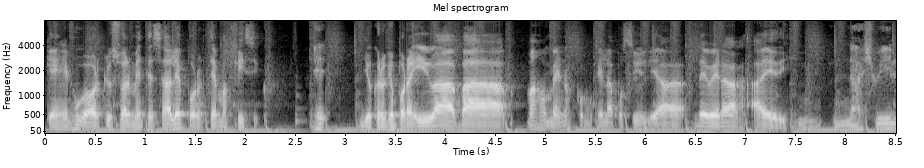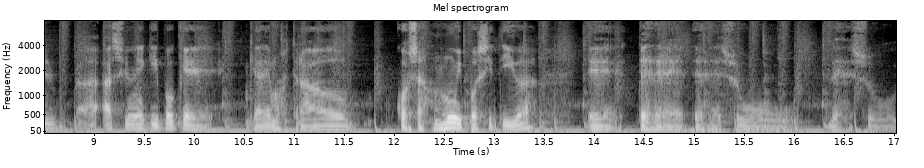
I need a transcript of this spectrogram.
que es el jugador que usualmente sale por temas físicos. Eh. Yo creo que por ahí va, más o menos como que la posibilidad de ver a, Eddie. Nashville ha, sido un equipo que, ha demostrado cosas muy positivas eh, desde, su,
